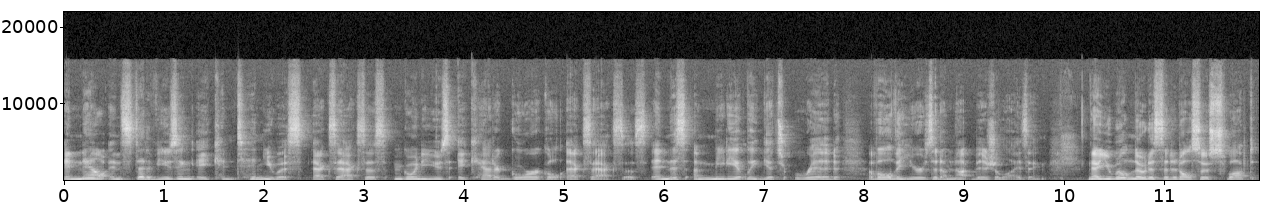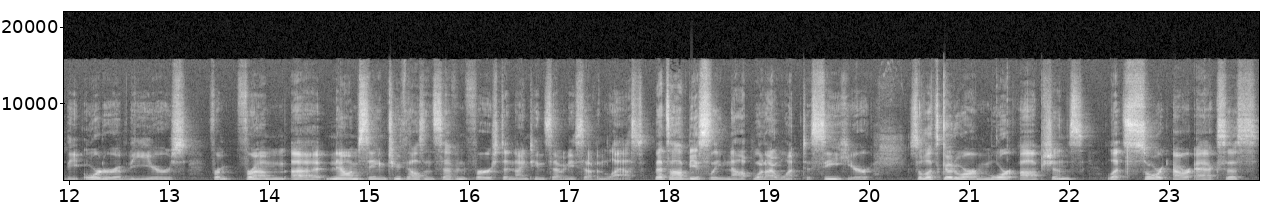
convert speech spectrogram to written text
And now, instead of using a continuous x-axis, I'm going to use a categorical x-axis. And this immediately gets rid of all the years that I'm not visualizing. Now, you will notice that it also swapped the order of the years from, from uh, now I'm seeing 2007 first and 1977 last. That's obviously not what I want to see here. So let's go to our more options. Let's sort our axis.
